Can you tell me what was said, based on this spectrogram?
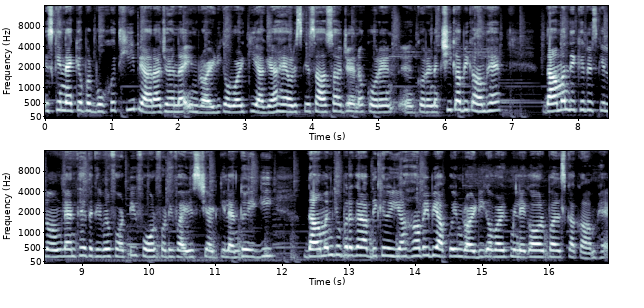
इसके नेक के ऊपर बहुत ही प्यारा जो है ना एम्ब्रॉयडरी का वर्क किया गया है। और इसके साथ साथ जो है ना, कोरे कोरे नक्शी का भी काम है। दामन देखें तो इसकी लॉन्ग लेंथ है, तकरीबन 44 45 इस शर्ट की लेंथ होएगी। दामन के ऊपर अगर आप देखें तो यहाँ पे भी आपको एम्ब्रॉयडरी का वर्क मिलेगा और बल्स का काम है।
